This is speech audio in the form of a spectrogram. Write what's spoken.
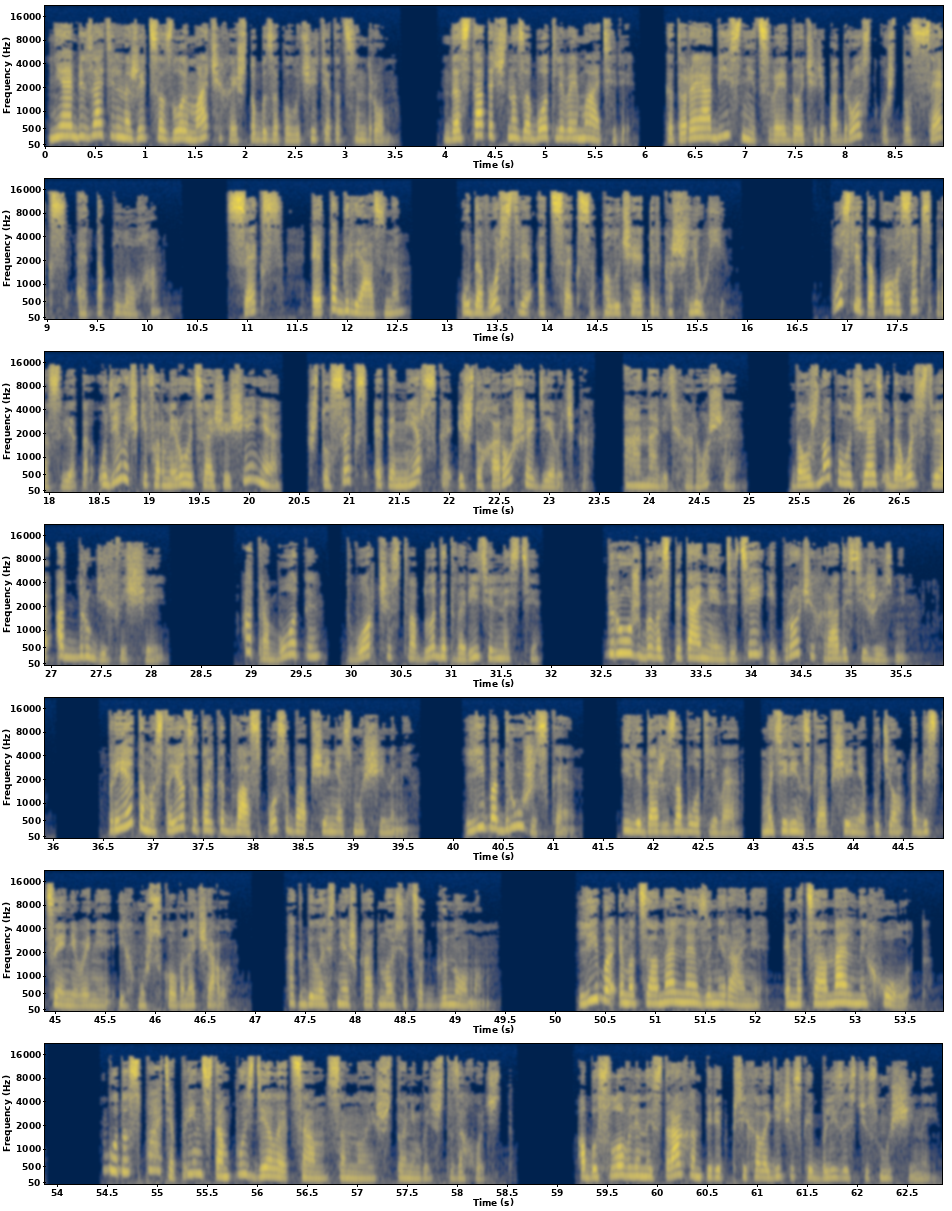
Не обязательно жить со злой мачехой, чтобы заполучить этот синдром. Достаточно заботливой матери, которая объяснит своей дочери-подростку, что секс — это плохо. Секс — это грязно. Удовольствие от секса получают только шлюхи. После такого секс-просвета у девочки формируется ощущение, что секс — это мерзко и что хорошая девочка, а она ведь хорошая, должна получать удовольствие от других вещей. От работы, творчества, благотворительности, дружбы, воспитания детей и прочих радостей жизни. При этом остается только два способа общения с мужчинами. Либо дружеское, или даже заботливое, материнское общение путем обесценивания их мужского начала, как Белоснежка относится к гномам. Либо эмоциональное замирание, эмоциональный холод. Буду спать, а принц там пусть делает сам со мной что-нибудь, что захочет обусловленный страхом перед психологической близостью с мужчиной.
